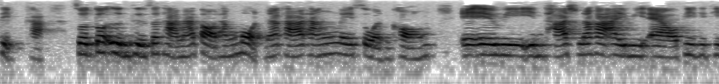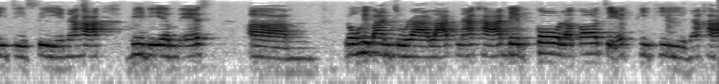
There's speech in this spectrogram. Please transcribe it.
50 ค่ะ ส่วนตัวอื่นถือสถานะต่อทั้งหมดนะคะ ทั้งในส่วนของ AAV InTouch นะคะ IVL PTTGC นะคะ BDMS โรงพยาบาลจุฬารัตน์นะคะเดบโก้แล้วก็ GFPT นะคะ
